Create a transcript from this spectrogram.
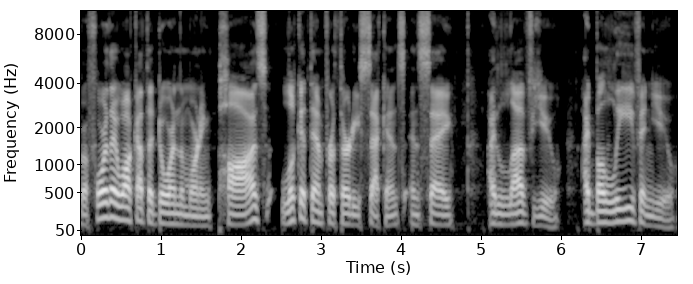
Before they walk out the door in the morning, pause, look at them for 30 seconds, and say, I love you. I believe in you.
